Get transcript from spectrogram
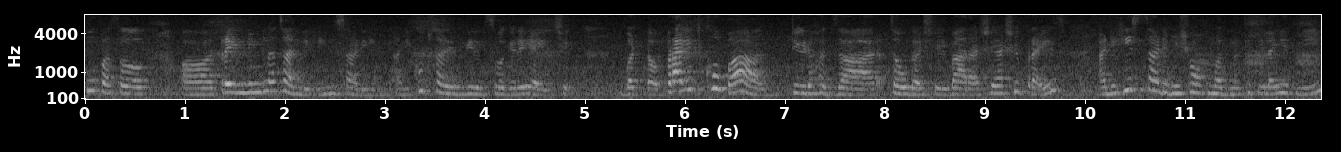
खूप असं ट्रेंडिंगला चाललेली ही साडी. आणि खूप सारे रील्स वगैरे यायचे. बट प्राईस खूप हा दीड हजार चौदाशे बाराशे अशी प्राईस आणि हीच साडी मी शॉपमधनं कितीला घेतली?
